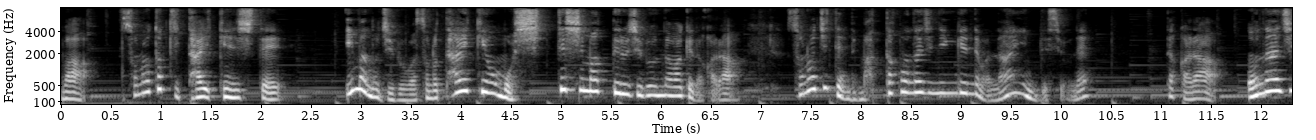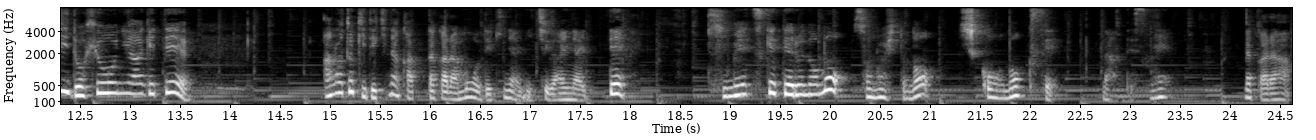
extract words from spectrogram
はその時体験して今の自分はその体験をもう知ってしまってる自分なわけだからその時点で全く同じ人間ではないんですよね。だから同じ土俵に上げてあの時できなかったからもうできないに違いないって決めつけてるのもその人の思考の癖なんですね。だから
